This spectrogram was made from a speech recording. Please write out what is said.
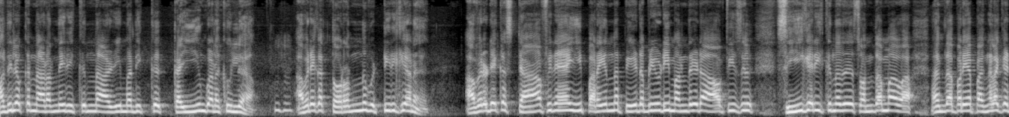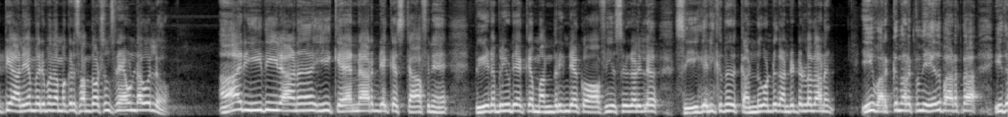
അതിലൊക്കെ നടന്നിരിക്കുന്ന അഴിമതിക്ക് കയ്യും കണക്കുമില്ല. അവരെയൊക്കെ തുറന്നു വിട്ടിരിക്കുകയാണ്. അവരുടെയൊക്കെ സ്റ്റാഫിനെ ഈ പറയുന്ന പി ഡബ്ല്യു ഡി മന്ത്രിയുടെ ഓഫീസിൽ സ്വീകരിക്കുന്നത് സ്വന്തം എന്താ പറയുക പെങ്ങളെ കെട്ടി അളിയം വരുമ്പോൾ നമുക്കൊരു സന്തോഷം സ്നേഹം ഉണ്ടാവുമല്ലോ. ആ രീതിയിലാണ് ഈ കെ എൻ ആറിന്റെയൊക്കെ സ്റ്റാഫിനെ പി ഡബ്ല്യുഡിയൊക്കെ മന്ത്രിന്റെയൊക്കെ ഓഫീസുകളിൽ സ്വീകരിക്കുന്നത് കണ്ണുകൊണ്ട് കണ്ടിട്ടുള്ളതാണ്. ഈ വർക്ക് നടത്തുന്ന ഏത് പാടത്താ ഇത്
